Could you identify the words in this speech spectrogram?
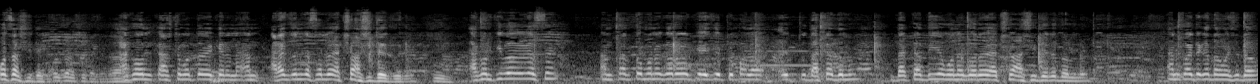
পঁচাশি টাকা। হ্যাঁ। এখন কাস্টমার তো এখানে না, আরেকজন বেছে হলো একশো আশি টাকা করে। এখন কীভাবে বেছে আন তার তো মনে করো এই যে একটু পালা একটু ধাক্কা দিলো। ধাক্কা দিয়ে মনে করো একশো আশি টাকা ধরলো। এখন কয় টাকা দাম আছে দাও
